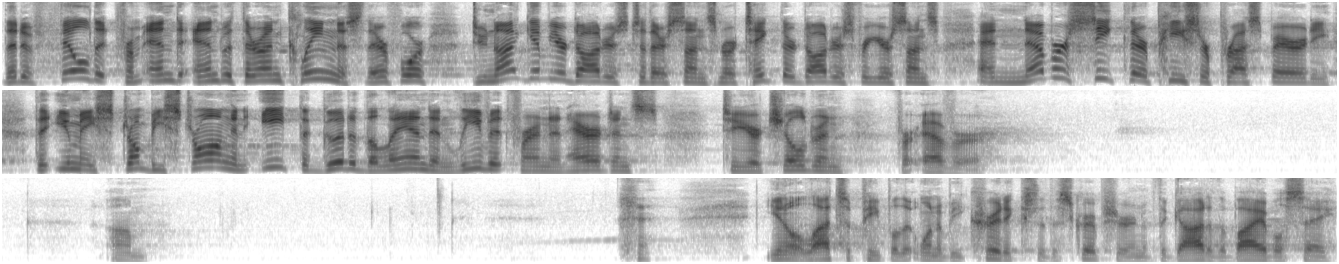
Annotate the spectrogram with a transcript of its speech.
that have filled it from end to end with their uncleanness. Therefore, do not give your daughters to their sons, nor take their daughters for your sons, and never seek their peace or prosperity, that you may be strong and eat the good of the land and leave it for an inheritance to your children forever. Um, You know, lots of people that want to be critics of the scripture and of the God of the Bible say,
